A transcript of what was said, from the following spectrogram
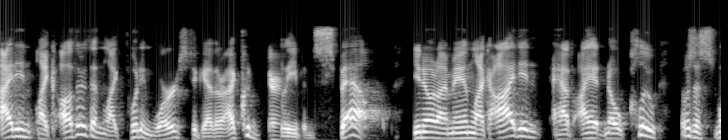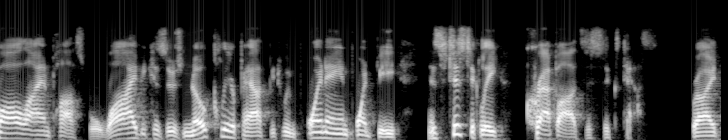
I didn't like, other than like putting words together, I could barely even spell. You know what I mean? Like, I didn't have, I had no clue. It was a small I impossible. Why? Because there's no clear path between point A and point B. And statistically, crap odds is six tests, right?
